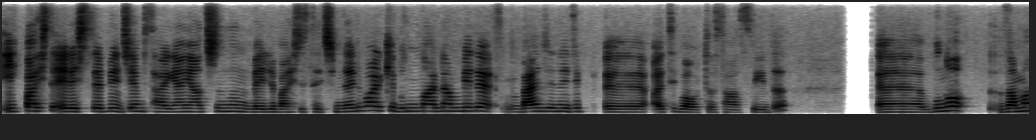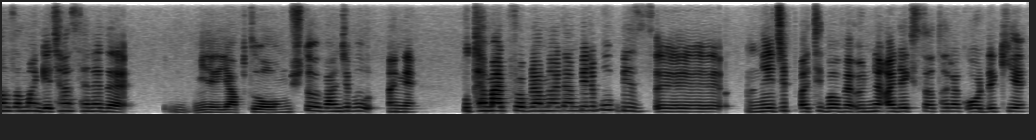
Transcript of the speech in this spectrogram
ilk başta eleştirebileceğim Sergen Yalçın'ın belli başlı seçimleri var ki bunlardan biri bence Necip e, Atiba orta sahasıydı. E, bunu zaman zaman geçen sene de e, yaptığı olmuştu ve bence bu hani bu temel problemlerden biri bu. Biz e, Necip Atiba ve önüne Alex'i atarak oradaki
